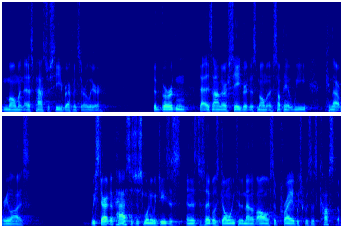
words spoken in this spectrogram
moment, as Pastor Steve referenced earlier. The burden that is on our Savior at this moment is something that we cannot realize. We start the passage this morning with Jesus and his disciples going to the Mount of Olives to pray, which was his custom.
